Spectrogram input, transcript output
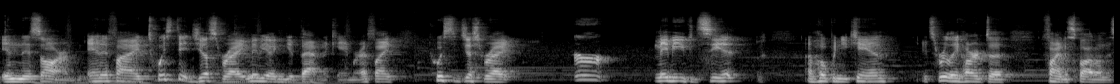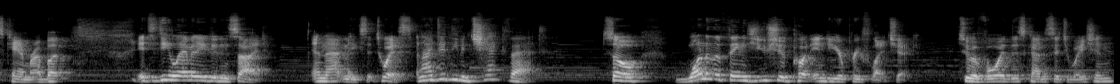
in this arm. And if I twist it just right, maybe I can get that in the camera. If I twist it just right, er, maybe you can see it. I'm hoping you can. It's really hard to find a spot on this camera, but it's delaminated inside and that makes it twist. And I didn't even check that. So one of the things you should put into your pre-flight check to avoid this kind of situation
